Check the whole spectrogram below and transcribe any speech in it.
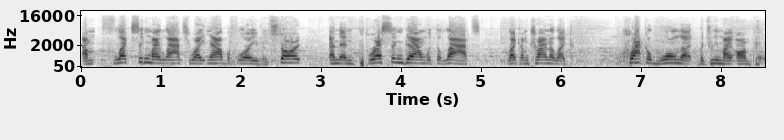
I'm flexing my lats right now before I even start, and then pressing down with the lats like I'm trying to like crack a walnut between my armpit.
